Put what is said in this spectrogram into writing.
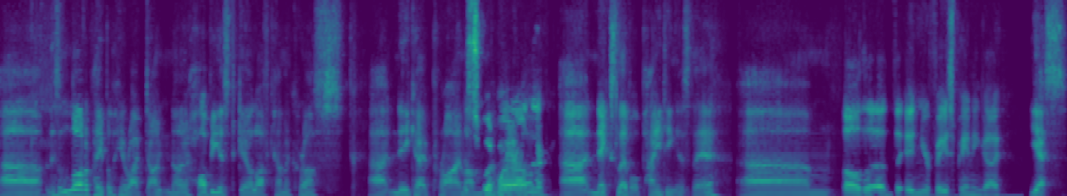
Uh, there's a lot of people here I don't know. Hobbyist girl I've come across. Uh, Nico Prime. Is Squidmar on there? Uh, next level painting is there. Um, oh the the in your face painting guy Yes.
